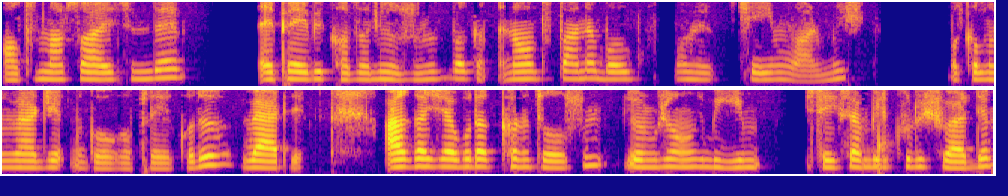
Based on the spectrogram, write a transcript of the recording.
Altınlar sayesinde epey bir kazanıyorsunuz. Bakın en 6 tane balık şeyim varmış. Bakalım verecek mi Google Play kodu? Verdi. Arkadaşlar bu da kanıt olsun. Görmüş olduğunuz gibi 20, 81 kuruş verdi.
